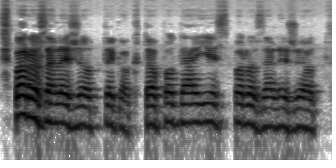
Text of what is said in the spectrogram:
Sporo zależy od tego, kto podaje, sporo zależy od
